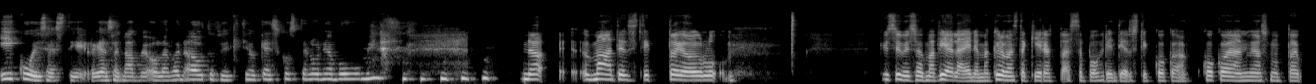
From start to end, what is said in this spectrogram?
ikuisesti riesenamme olevan autofiktiokeskustelun ja boomin? No mä oon tietysti, toi on ollut kysymys on mä vielä enemmän. Kyllä mä sitä kirjoittaessa pohdin tietysti koko ajan, koko ajan myös, mutta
